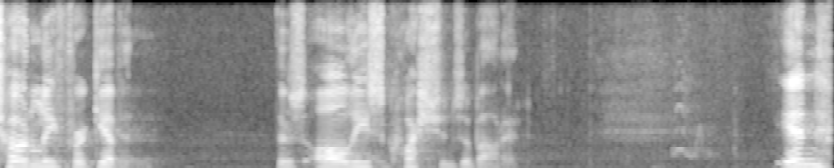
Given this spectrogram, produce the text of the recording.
totally forgiven, there's all these questions about it. In,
